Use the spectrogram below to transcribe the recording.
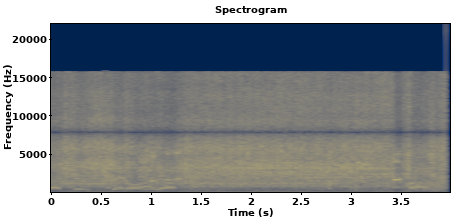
back here straight all the way up. Uh,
